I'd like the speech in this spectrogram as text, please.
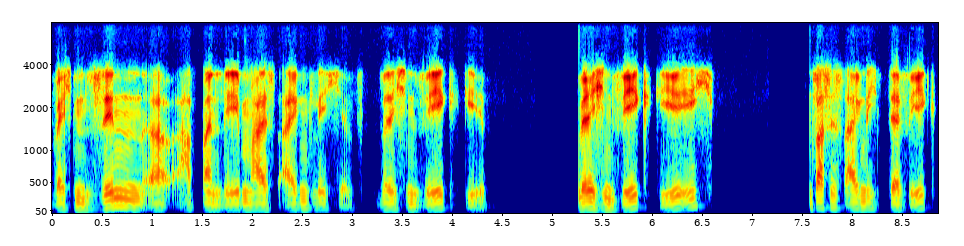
welchen Sinn äh, hat mein Leben, heißt eigentlich, welchen Weg gehe, welchen Weg gehe ich? Was ist eigentlich der Weg,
